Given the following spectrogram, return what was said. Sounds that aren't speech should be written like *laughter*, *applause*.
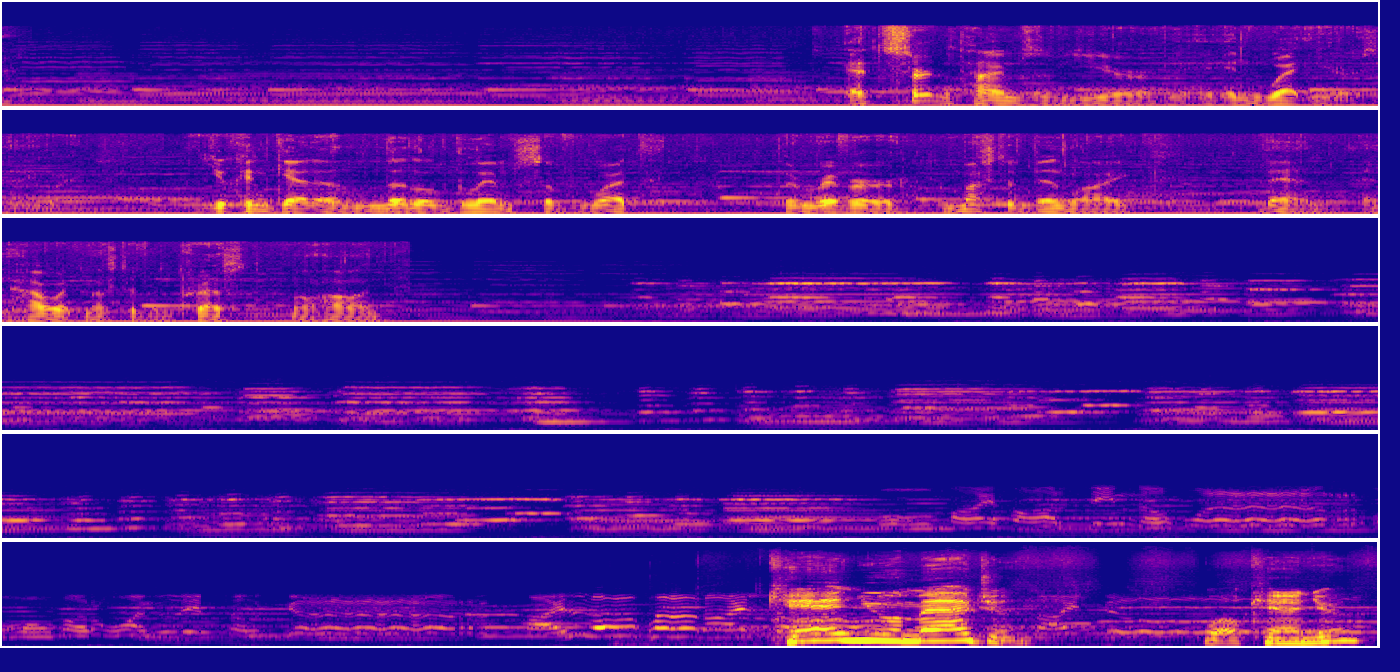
At certain times of year, in wet years anyway, you can get a little glimpse of what the river must have been like then and how it must have impressed Mulholland. Can you imagine? Well, can you?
